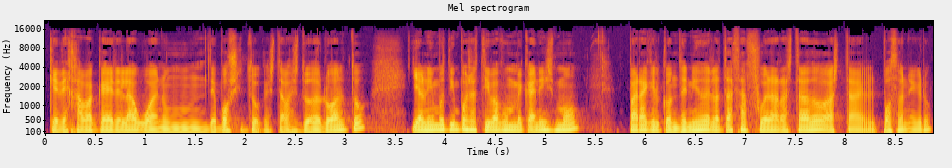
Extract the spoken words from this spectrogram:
que dejaba caer el agua en un depósito que estaba situado en lo alto y al mismo tiempo se activaba un mecanismo para que el contenido de la taza fuera arrastrado hasta el pozo negro.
